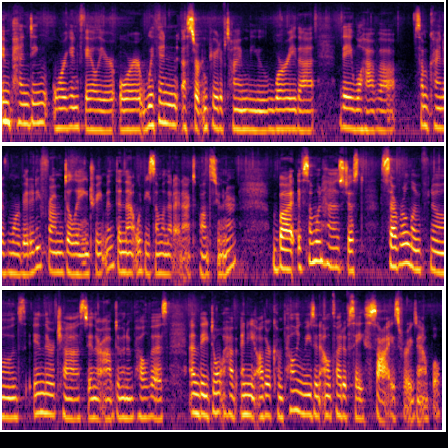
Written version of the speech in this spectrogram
impending organ failure or within a certain period of time you worry that they will have a, some kind of morbidity from delaying treatment, then that would be someone that I'd act upon sooner. But if someone has just several lymph nodes in their chest, in their abdomen and pelvis, and they don't have any other compelling reason outside of, say, size, for example,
